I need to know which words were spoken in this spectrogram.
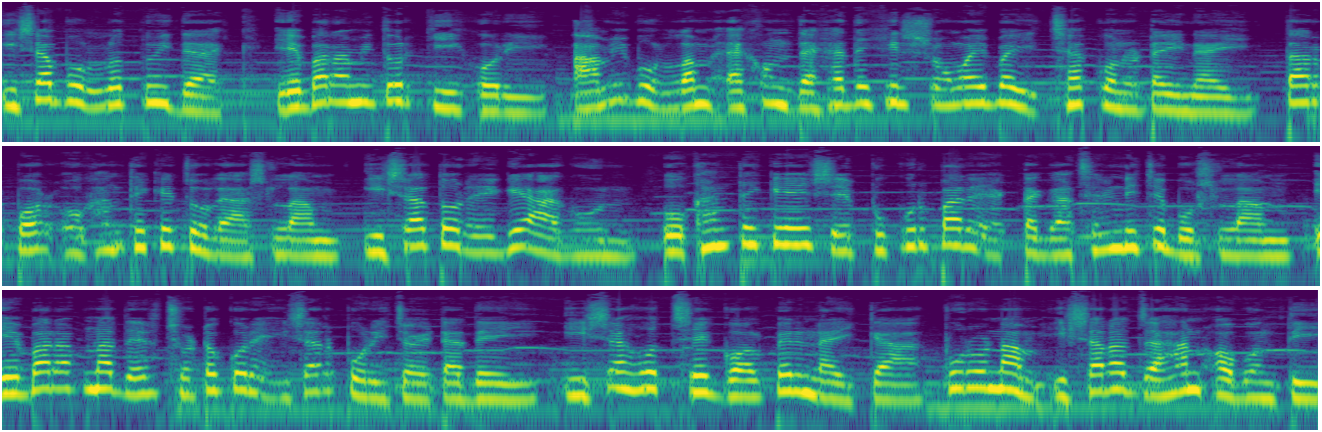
ঈশা বলল, তুই দেখ, এবার আমি তোর কি করি? আমি বললাম, এখন দেখা দেখির সময় বা ইচ্ছা কোনোটাই নাই। তারপর ওখান থেকে চলে আসলাম। ঈশা তো রেগে আগুন। ওখান থেকে এসে পুকুর পাড়ে একটা গাছের নিচে বসলাম। এবার আপনাদের ছোট করে ঈশার পরিচয়টা দেই। ঈশা হচ্ছে গল্পের নায়িকা। পুরো নাম ইশারা জাহান অবন্তী,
